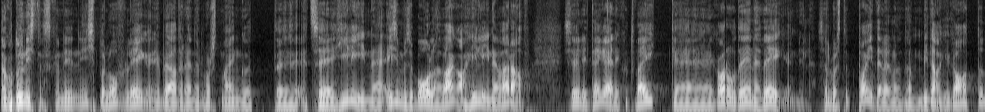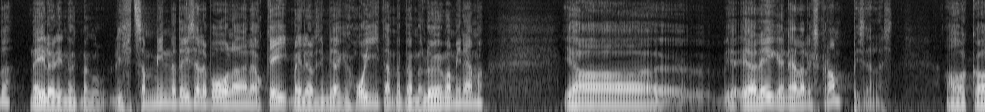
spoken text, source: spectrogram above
nagu tunnistas ka Nispelov, Leegioni peatreener pärast mängu, et, et see hiline, esimese poole väga hiline värav, see oli tegelikult väike karuteene Leegionile, sellepärast et Paidel ei olnud enam midagi kaotada, neil oli nüüd nagu lihtsam minna teisele poolajale, okei okay,, meil ei ole siin midagi hoida, me peame lööma minema, ja, ja, ja Leegion jälle läks krampi sellest. aga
